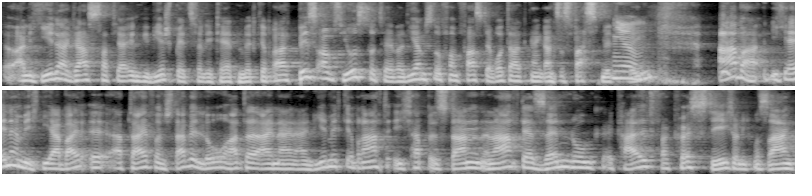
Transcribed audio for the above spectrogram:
äh, eigentlich jeder Gast hat ja irgendwie Bierspezialitäten mitgebracht, bis aufs Just Hotel, weil die haben es nur vom Fass, der wollte halt kein ganzes Fass mitbringen. Ja. Aber ich erinnere mich, die äh, Abtei von Stavelot hatte ein, ein, ein Bier mitgebracht. Ich habe es dann nach der Sendung kalt verköstigt und ich muss sagen,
